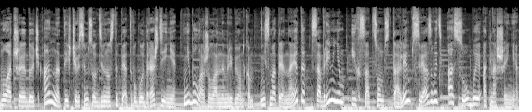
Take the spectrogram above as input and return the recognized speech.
Младшая дочь Анна 1895 года рождения не была желанным ребенком. Несмотря на это, со временем их с отцом стали связывать особые отношения.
